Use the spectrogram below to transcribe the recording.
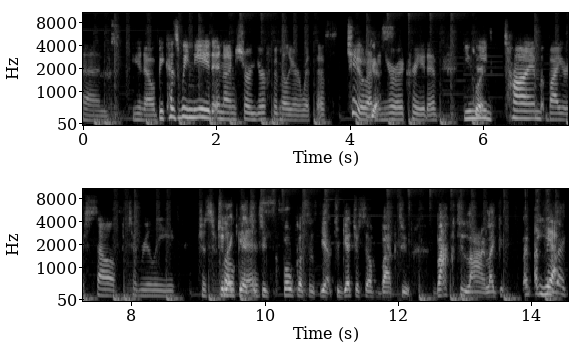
and you know because we need and i'm sure you're familiar with this too i Yes. mean you're a creative you Correct. need time by yourself to really just to focus like yeah, to, to focus. and yeah to get yourself back to back to line. Like I, I feel Yeah. like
